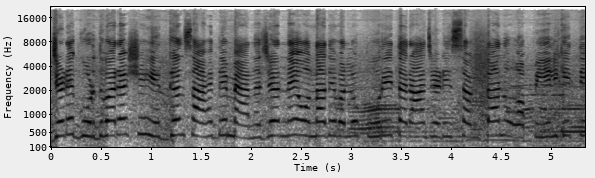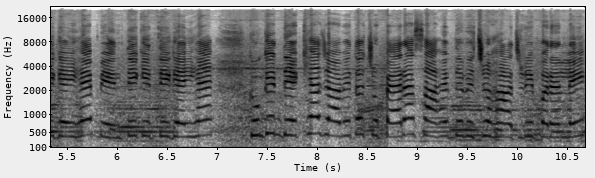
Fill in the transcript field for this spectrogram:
ਜਿਹੜੇ ਗੁਰਦੁਆਰਾ ਸ਼ਹੀਦਗੰਜ ਸਾਹਿਬ ਦੇ ਮੈਨੇਜਰ ਨੇ, ਉਹਨਾਂ ਦੇ ਵੱਲੋਂ ਪੂਰੀ ਤਰ੍ਹਾਂ ਜਿਹੜੀ ਸੰਗਤਾਂ ਨੂੰ ਅਪੀਲ ਕੀਤੀ ਗਈ ਹੈ, ਬੇਨਤੀ ਕੀਤੀ ਗਈ ਹੈ, ਕਿਉਂਕਿ ਦੇਖਿਆ ਜਾਵੇ ਤਾਂ ਚੁਪਹਿਰਾ ਸਾਹਿਬ ਦੇ ਵਿੱਚ ਹਾਜ਼ਰੀ ਭਰਨ ਲਈ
